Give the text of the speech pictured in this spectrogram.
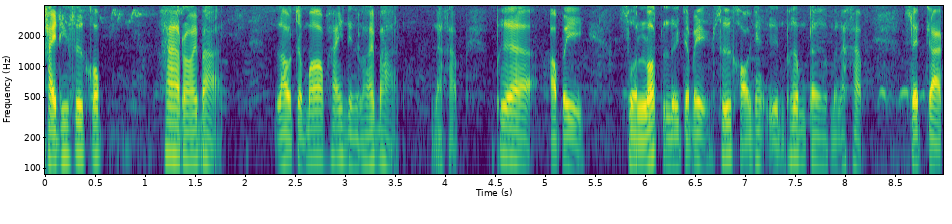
ใครที่ซื้อครบ 500 บาท เราจะมอบให้ 100 บาทนะครับ เพื่อเอาไปส่วนลดหรือจะไปซื้อของอย่างอื่นเพิ่มเติมนะครับ เสร็จจาก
